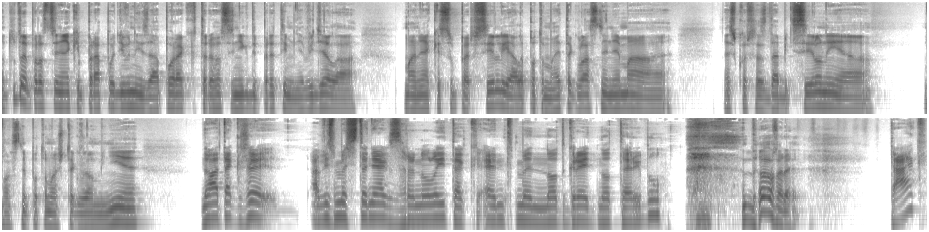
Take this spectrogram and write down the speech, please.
A tuto je proste nejaký prapodivný záporak, ktorého si nikdy predtým nevidel a má nejaké super sily, ale potom aj tak vlastne nemá najskôr sa zdá byť silný a vlastne potom až tak veľmi nie. No a takže, aby sme si to nejak zhrnuli, tak Ant-Man not great, not terrible? Dobre. Tak?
